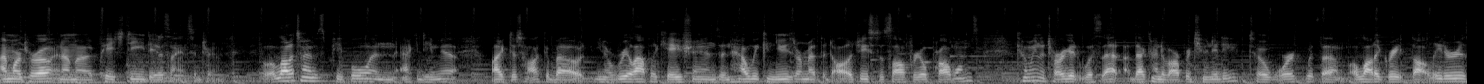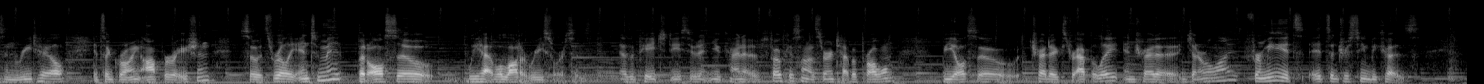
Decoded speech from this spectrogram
I'm Arturo and I'm a PhD data science intern. A lot of times people in academia like to talk about you know, real applications and how we can use our methodologies to solve real problems. Coming to Target was that, that kind of opportunity to work with um, a lot of great thought leaders in retail. It's a growing operation, so it's really intimate, but also we have a lot of resources. As a PhD student, you kind of focus on a certain type of problem. We also try to extrapolate and try to generalize. For me, it's, it's interesting because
